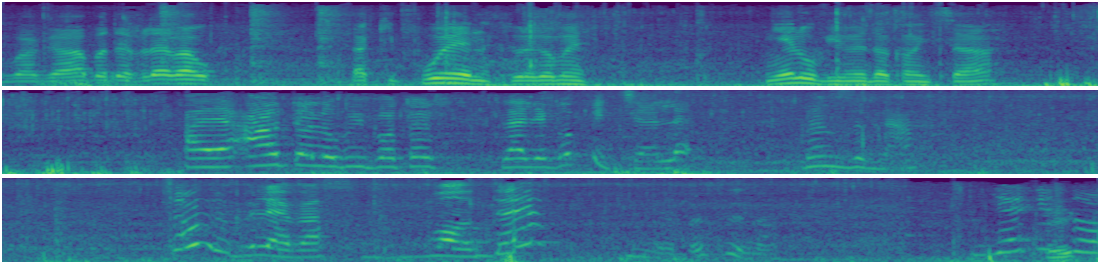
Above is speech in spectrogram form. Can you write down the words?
Uwaga, będę wlewał taki płyn, którego my nie lubimy do końca. Ale auto lubi, bo to jest dla niego picie, ale benzyna. Co on wylewa? Wodę? Nie, benzyna. Jedzie to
